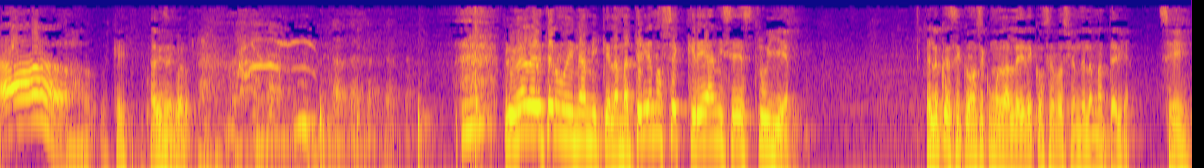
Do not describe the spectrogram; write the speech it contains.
Ah, ok. ¿Alguien se acuerda? Primera ley de termodinámica. La materia no se crea ni se destruye. Es lo que se conoce como la ley de conservación de la materia. Sí.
